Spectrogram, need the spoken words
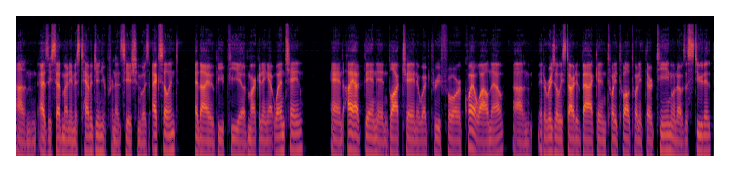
Um, as you said, my name is Temujin. Your pronunciation was excellent. And I am VP of Marketing at Wanchain. And I have been in blockchain and Web3 for quite a while now. Um, it originally started back in 2012, 2013 when I was a student.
